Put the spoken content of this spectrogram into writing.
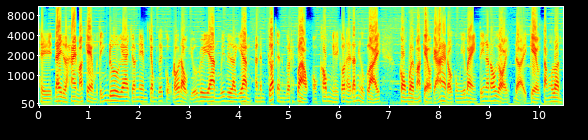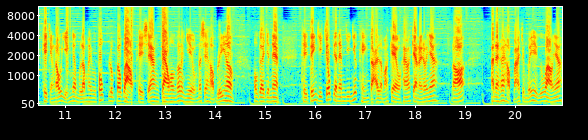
thì đây là hai mã kèo mà tiến đưa ra cho anh em trong cái cuộc đối đầu giữa Real với Villarreal. Anh em kết, anh em có thể vào. Còn không thì có thể đánh ngược lại. Còn về mã kèo cả hai đội cùng với bàn, tiến đã nói rồi, đợi kèo tăng lên. Khi trận đấu diễn ra 15 20 phút, lúc đó vào thì sẽ ăn cao hơn rất là nhiều, nó sẽ hợp lý hơn. Ok cho anh em. Thì tiến chỉ chốt cho anh em duy nhất hiện tại là mã kèo, hai mã kèo này thôi nhá. Đó, anh em thấy hợp mã trong ý thì cứ vào nhá.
